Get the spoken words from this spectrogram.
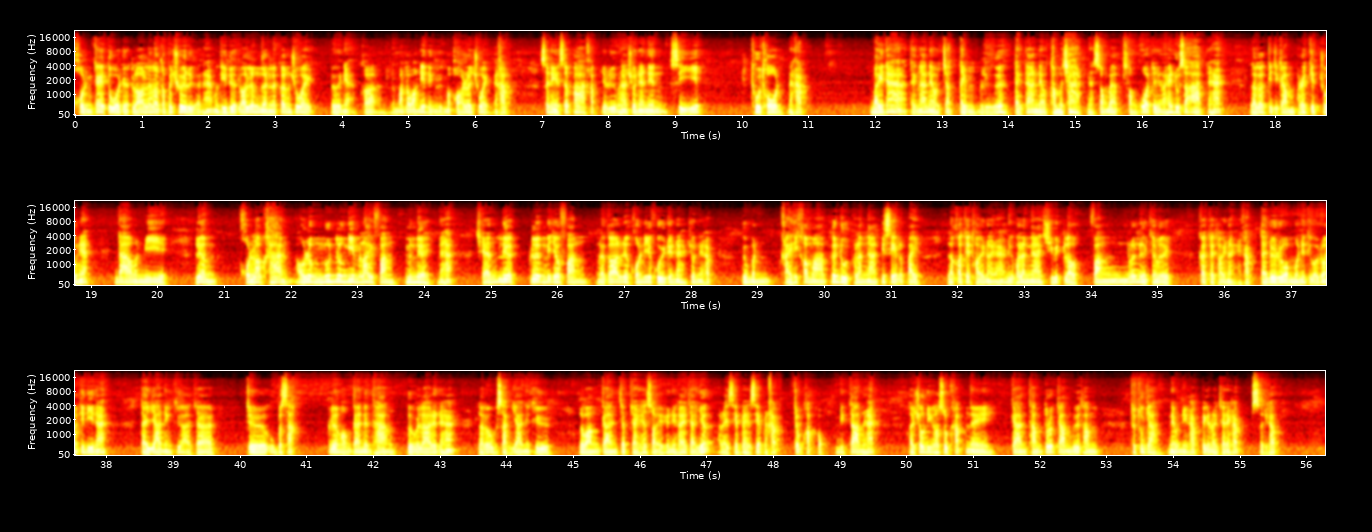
คนใกล้ตัวเดือดร้อนแล้วเราต้องไปช่วยเหลือนะฮะบางทีเดือดร้อนเรื่องเงินแล้วก็ต้องช่วยเออเนี่ยก็ระมัดระวังนิดหนึ่งหรือมาขอเราช่วยนะครับเสน่ห์เสื้อผ้าครับอย่าลืมนะช่วงนี้เน้นสีทูโทนนะครับใบหน้าแต่งหน้าแนวจัดเต็ม หรือแต่งหน้าแนวธรรมชาตินะสองแบบสองขั้วจะอย่างน้อยให้ดูสะอาดนะฮะแล้วก็กิจกรรมภารกิจช่วงนี้ดาวมันมีเรื่องคนรอบข้าง เอาเรื่องนู่นเรื่องนี้มาเล่าให้ฟังมันเหนื่อยนะฮะ ฉะนั้นเลือกเรื่องที่จะฟังแล้วก็เลือกคนที่จะคุยด้วยนะช่วงนี้ครับคือมันใครที่เข้ามาเพื่อดูดพลังงานพิเศษเราไป แล้วก็ถอยๆหน่อยนะหรือพลังงานชีวิตเราฟังแล้วเหนื่อยจังเลย ก็ถอยๆหน่อยนะครับแต่โดยรวมวันนี้ถือว่าเป็นวันที่ดีนะ แต่อย่างหนึ่งคืออาจจะเจออุปสรรคเรื่องของการเดินทางเผื่อเวลาด้วยนะฮะแล้วก็อุปสรรคอย่างหนึ่งคือ ระวังการจับจ่ายใช้สอยช่วงนี้ค่าใช้จ่ายเยอะอะไรเซฟได้เซฟนะครับจบครับขอบคุณที่ตามนะฮะขอโชคดีความสุขครับในการทำธุรกรรมหรือทำ ทุกๆอย่างในวันนี้ครับ เป็นกำลังใจนะครับ สวัสดีครับ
